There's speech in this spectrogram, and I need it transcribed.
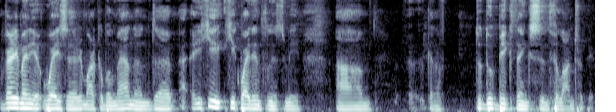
very many ways a remarkable man. And uh, he he quite influenced me, um, kind of, to do big things in philanthropy.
